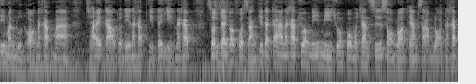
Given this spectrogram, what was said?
ที่มันหลุดออกนะครับ มาใช้กาวตัวนี้นะครับ ติดได้อีกนะครับ สนใจก็กดสั่งที่ตะกร้านะครับ ช่วงนี้มีช่วงโปรโมชั่นซื้อ 2 หลอดแถม 3 หลอดนะครับ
